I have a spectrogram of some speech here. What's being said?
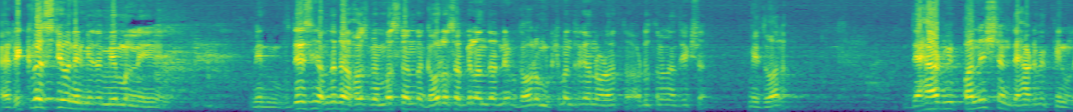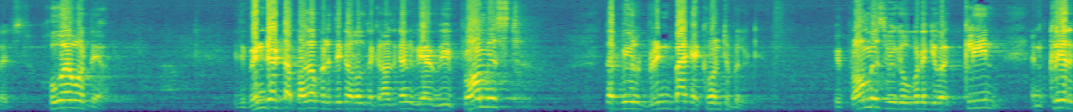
ఐ రిక్వెస్ట్ యూ నేను మీద మిమ్మల్ని నేను ఉద్దేశించి అందరినీ హౌస్ మెంబర్స్ గౌరవ సభ్యులందరినీ గౌరవ ముఖ్యమంత్రి గారిని అడుగుతున్నాను అధ్యక్ష మీ ద్వారా. They have to be punished and they have to be penalised whoever they are ఇది వెండెట్ట పగ ప్రతీకారాలతో కాదు కానీ we promised that we will bring back accountability we promise we కూడా give a clean and clear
